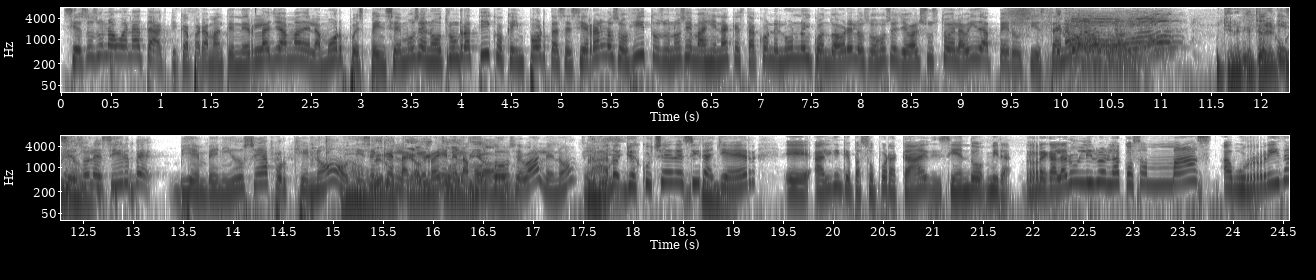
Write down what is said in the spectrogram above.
si eso es una buena táctica para mantener la llama del amor, pues pensemos en otro un ratico. ¿Qué importa? Se cierran los ojitos, uno se imagina que está con el uno y cuando abre los ojos se lleva el susto de la vida, pero si está enamorado todavía. Tienes que tener cuidado. Y si eso le sirve, bienvenido sea, ¿por qué no? Dicen que en la guerra y en el amor todo se vale, ¿no? Claro, yo escuché decir ayer eh, alguien que pasó por acá diciendo, mira, regalar un libro es la cosa más aburrida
